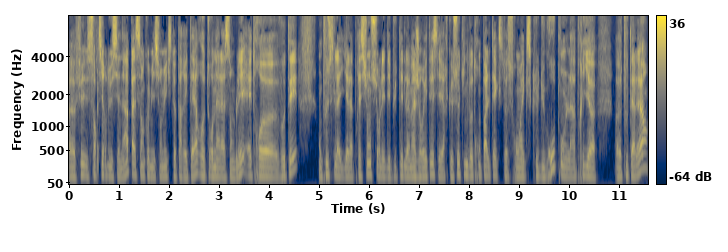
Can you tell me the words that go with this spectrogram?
euh, fait sortir du Sénat, passer en commission mixte paritaire, retourner à l'Assemblée, être euh, voté. En plus, là, il y a la pression sur les députés de la majorité, c'est-à-dire que ceux qui ne voteront pas le texte seront exclus du groupe. On l'a appris euh, tout à l'heure.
